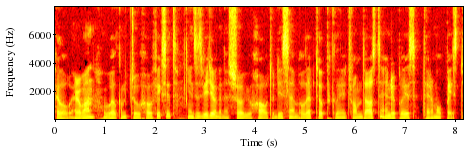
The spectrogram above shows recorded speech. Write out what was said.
Hello everyone, welcome to How Fix It. In this video I'm gonna show you how to disassemble laptop, clean it from dust and replace thermal paste.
